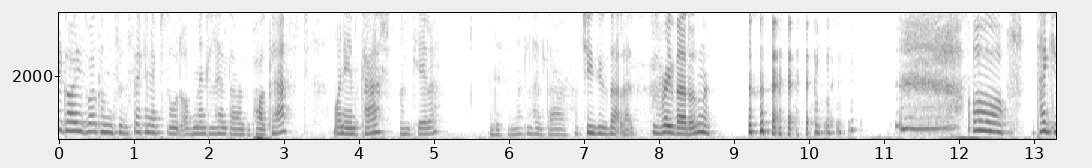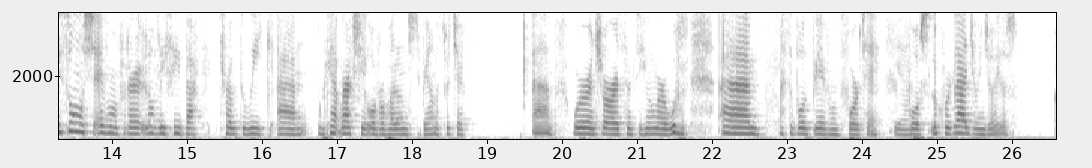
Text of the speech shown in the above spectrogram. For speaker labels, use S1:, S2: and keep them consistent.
S1: Hey guys, welcome to the second episode of Mental Health Hour, the podcast. My name's Kat,
S2: I'm Kayla.
S1: and this is Mental Health Hour. How cheesy was that, lads? It was very bad, wasn't it? oh, thank you so much to everyone for their lovely feedback throughout the week. Um, we can't, we're actually overwhelmed, to be honest with you. Um, we weren't sure our sense of humour would, um, I suppose, be everyone's forte.
S2: Yeah.
S1: But look, we're glad you enjoyed it.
